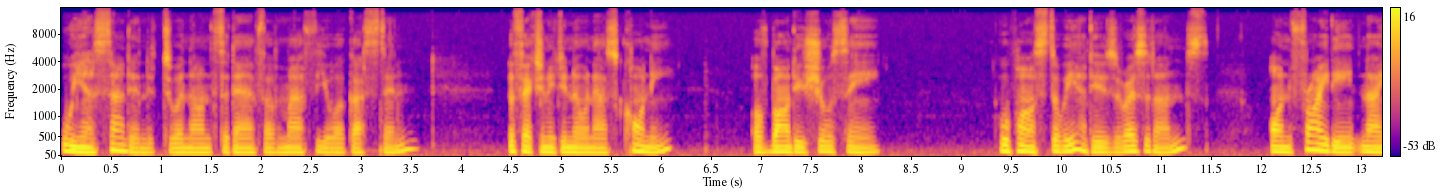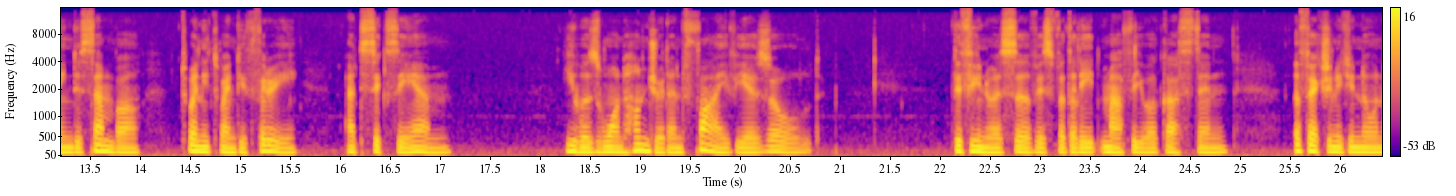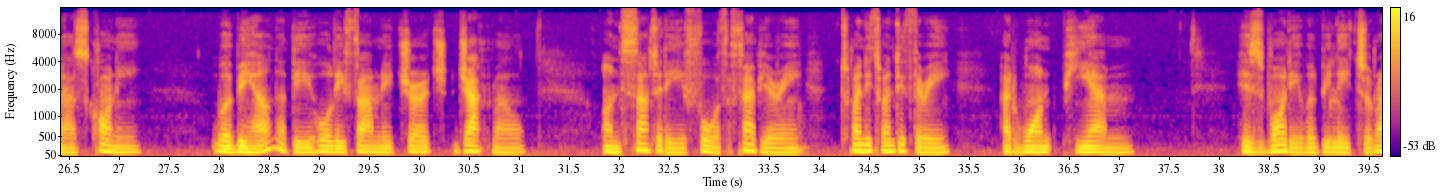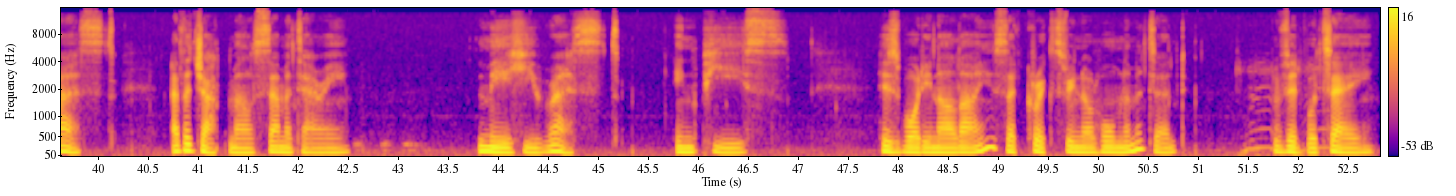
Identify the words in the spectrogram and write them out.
We are saddened to announce the death of Matthew Augustin, affectionately known as Connie, of Badi Chaussee, who passed away at his residence on Friday, 9 December 2023 at 6 a.m. He was 105 years old. The funeral service for the late Matthew Augustin, affectionately known as Connie, will be held at the Holy Family Church, Jacmel, on Saturday, 4th February 2023 at 1 p.m. His body will be laid to rest at the Jacmel Cemetery. May he rest in peace. His body now lies at Crick's Funeral Home Limited, Vide Bouteille.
